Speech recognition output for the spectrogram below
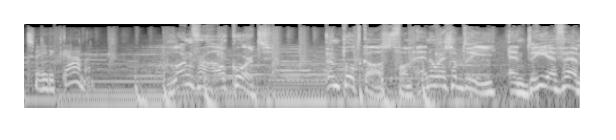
Tweede Kamer. Lang verhaal kort. Een podcast van NOS op 3 en 3FM.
